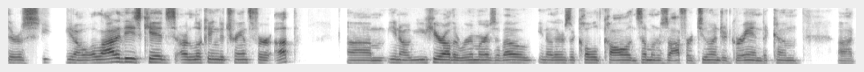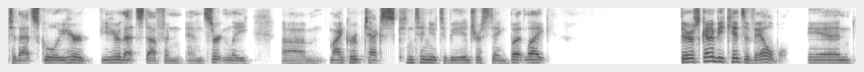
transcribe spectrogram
there's you know a lot of these kids are looking to transfer up um you know you hear all the rumors of oh you know there's a cold call and someone was offered 200 grand to come uh, to that school you hear you hear that stuff and and certainly um my group texts continue to be interesting but like there's going to be kids available and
